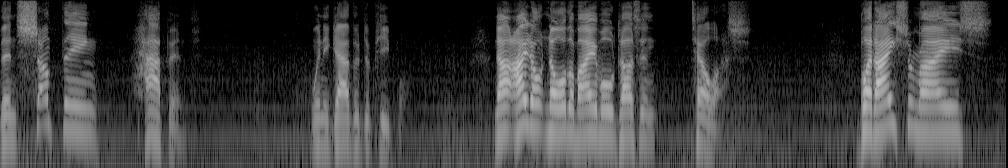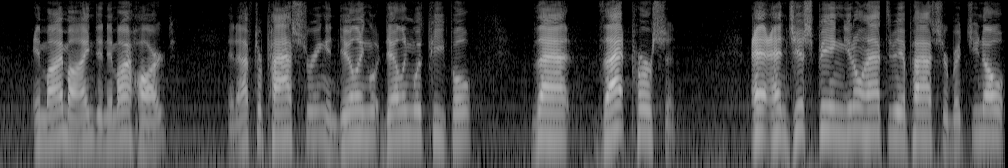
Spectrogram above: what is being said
Then something happened when he gathered the people. Now, I don't know, the Bible doesn't tell us. But I surmise in my mind and in my heart, and after pastoring and dealing, dealing with people, that that person, and, and just being, you don't have to be a pastor, but you know,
